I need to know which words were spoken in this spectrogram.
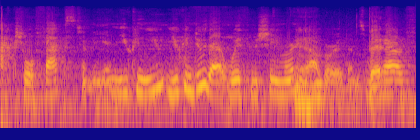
actual facts to me? And you can you, you can do that with machine learning yeah. algorithms. We have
